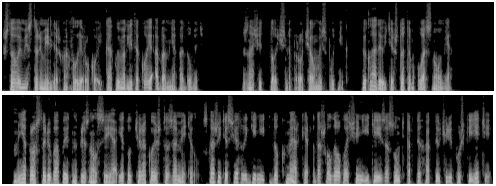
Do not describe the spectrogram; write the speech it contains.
«Что вы, мистер Миллер?» — махнул я рукой. «Как вы могли такое обо мне подумать?» «Значит, точно», — проворчал мой спутник. «Выкладывайте, что там у вас на уме?» «Мне просто любопытно», — признался я. «Я тут вчера кое-что заметил. Скажите, светлый гений Док Меркер дошел до воплощения идеи засунуть артефакты в черепушки Йети?»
